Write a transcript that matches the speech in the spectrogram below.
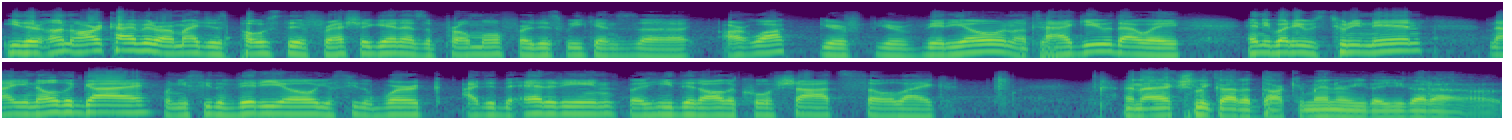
either unarchive it or I might just post it fresh again as a promo for this weekend's uh, art walk. Your your video, and I'll Okay. tag you. That way, anybody who's tuning in, now you know the guy. When you see the video, you'll see the work. I did the editing, but he did all the cool shots. So like, And I actually got a documentary that you gotta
